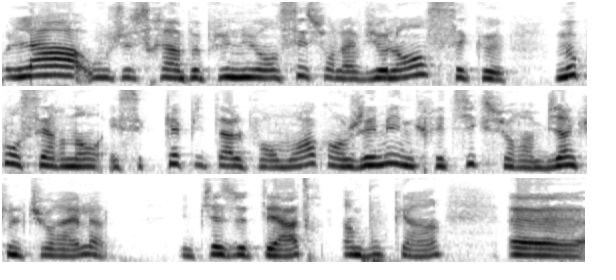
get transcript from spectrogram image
là où je serais un peu plus nuancée sur la violence, c'est que me concernant, et c'est capital pour moi, quand j'émets une critique sur un bien culturel, une pièce de théâtre, un bouquin, euh,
